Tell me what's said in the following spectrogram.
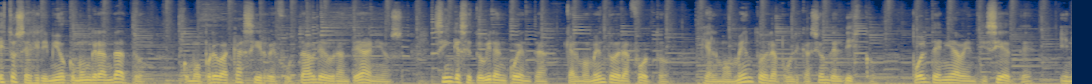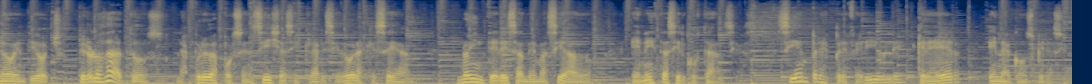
Esto se esgrimió como un gran dato, como prueba casi irrefutable durante años, sin que se tuviera en cuenta que al momento de la foto, que al momento de la publicación del disco, Paul tenía 27 y no 28. Pero los datos, las pruebas por sencillas y esclarecedoras que sean, no interesan demasiado en estas circunstancias. Siempre es preferible creer en la conspiración.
